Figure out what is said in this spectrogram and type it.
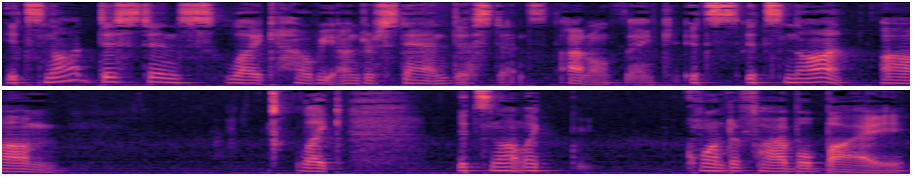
It's not distance like how we understand distance. I don't think it's it's not um like it's not like quantifiable by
